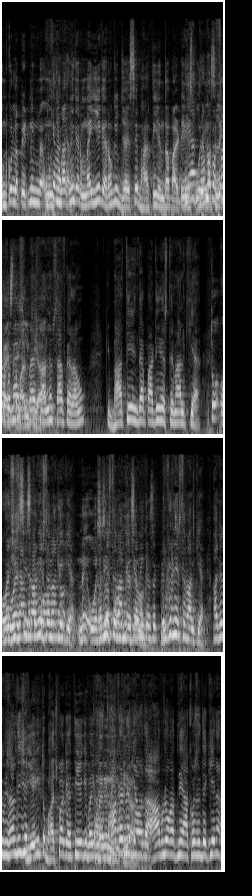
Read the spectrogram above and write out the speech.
उनको लपेटने उनकी बात नहीं कर रहा मैं ये कह रहा हूँ कि जैसे भारतीय जनता पार्टी ने इस पूरे मसले का इस्तेमाल किया। मैं साफ़ कर रहा हूँ कि भारतीय जनता पार्टी ने इस्तेमाल किया। तो ओवैसी साहब इस्तेमाल नहीं किया नहीं ओवैसी इस्तेमाल कैसे नहीं कर सकते? बिल्कुल नहीं इस्तेमाल किया। आप एक मिसाल दीजिए। यही तो भाजपा कहती है कि भाई मैंने नहीं करने क्या होता? आप लोग अपनी आँखों से देखिए ना।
